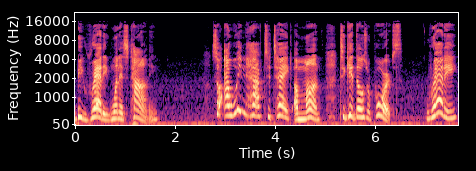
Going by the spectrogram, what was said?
be ready when it's time. So I wouldn't have to take a month to get those reports ready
